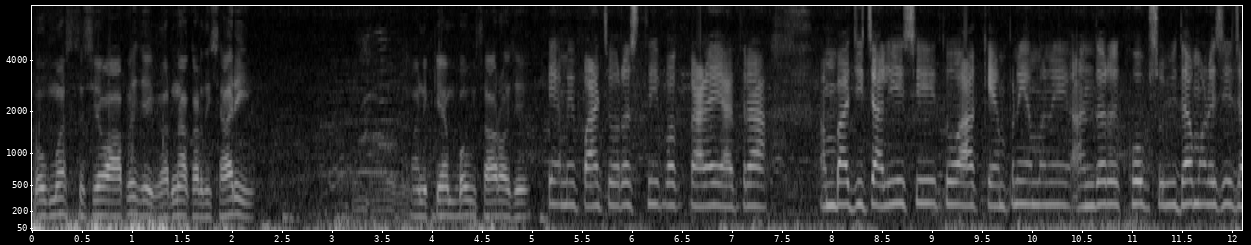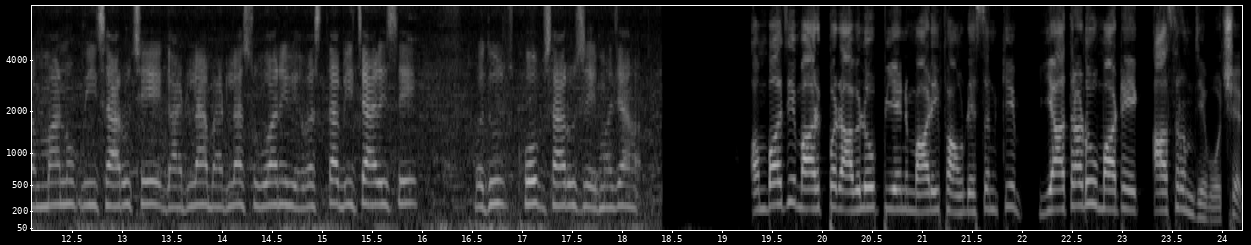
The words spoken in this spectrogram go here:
બહુ મસ્ત સેવા આપે છે ઘરના કરતી સારી. અને કેમ્પ બહુ સારો છે. અમે પાંચ વર્ષથી પગપાળા યાત્રા અંબાજી ચાલીએ છીએ, તો આ કેમ્પની અમને અંદર ખૂબ સુવિધા મળે છે, જમવાનું બી સારું છે, ગાડલા બાડલા સુવાની વ્યવસ્થા બી સારી છે, બધું ખૂબ સારું છે, મજા અંબાજી માર્ગ પર આવેલો પીએન માળી ફાઉન્ડેશન કેમ્પ યાત્રાળુઓ માટે એક આશ્રમ જેવો છે.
